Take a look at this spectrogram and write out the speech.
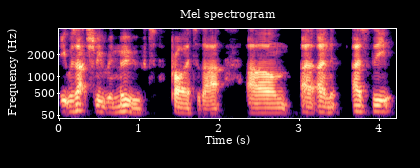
It was actually removed prior to that. Um, and as the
